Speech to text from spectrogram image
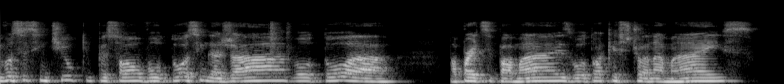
e você sentiu que o pessoal voltou a se engajar, voltou a, a participar mais, voltou a questionar mais?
